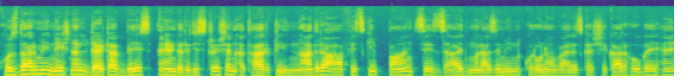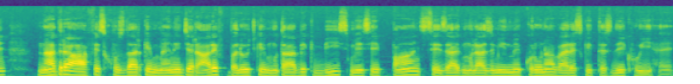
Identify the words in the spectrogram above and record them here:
खुजदार में national database and registration authority NADRA office की पाँच से जायद मुलाजमीन कोरोना वायरस का शिकार हो गए हैं। नादरा ऑफ़िस खुजदार के मैनेजर आरिफ बलोच के मुताबिक 20 में से पाँच से जायद मुलाजमीन में कोरोना वायरस की तस्दीक हुई है।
